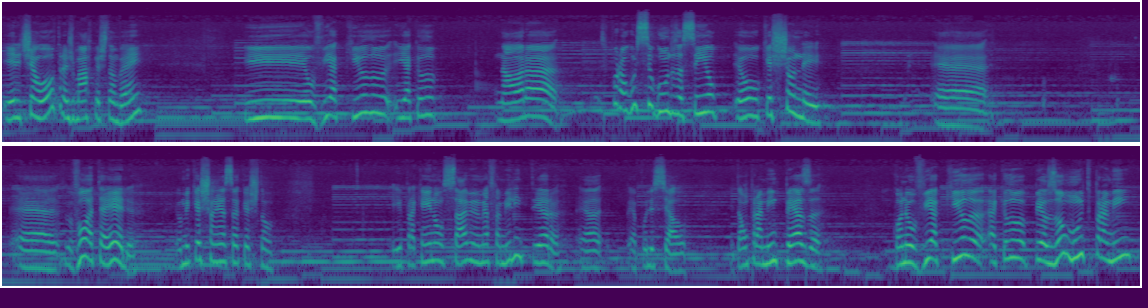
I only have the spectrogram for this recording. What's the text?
ele tinha outras marcas também. E eu vi aquilo e aquilo na hora, por alguns segundos assim, eu, eu questionei. É, é, vou até ele? Eu me questionei essa questão. E para quem não sabe, minha família inteira é, é policial. Então, para mim, pesa. Quando eu vi aquilo, aquilo pesou muito para mim.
